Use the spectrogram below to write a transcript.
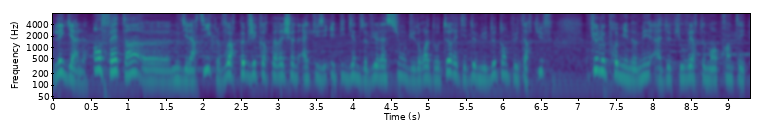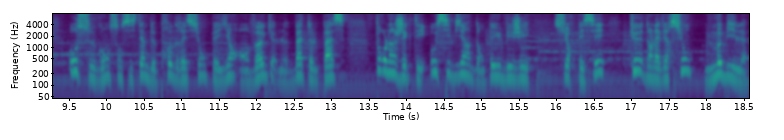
légal. En fait, hein, euh, nous dit l'article, voir PUBG Corporation accuser Epic Games de violation du droit d'auteur était devenu d'autant plus tartuffe que le premier nommé a depuis ouvertement emprunté au second son système de progression payant en vogue, le Battle Pass, pour l'injecter aussi bien dans PUBG sur PC que dans la version mobile.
